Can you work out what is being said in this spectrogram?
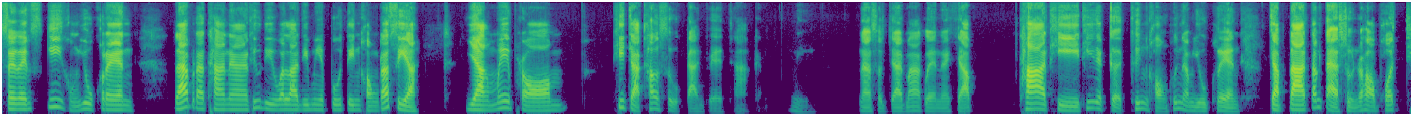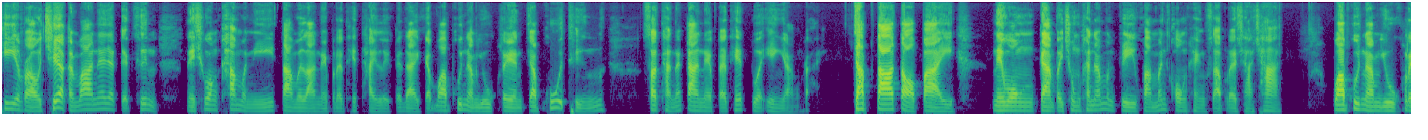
เซเลนสกี้ของยูเครน และประธานาธิบดีวลาดิเมียร์ปูตินของรัสเซีย ยังไม่พร้อมที่จะเข้าสู่การเจรจากันนี่น่าสนใจมากเลยนะครับท่าทีที่จะเกิดขึ้นของผู้นำยูเครน จับตาตั้งแต่ศูนย์รพจน์ที่เราเชื่อกันว่าน่าจะเกิดขึ้นในช่วงค่ำวันนี้ตามเวลาในประเทศไทยเลยก็ได้กับว่าผู้นำยูเครนจะพูดถึงสถานการณ์ในประเทศตัวเองอย่างไร จับตาต่อไปในวงการประชุมคณะมนตรีความมั่นคงแห่งสหประชาชาติ ว่าผู้นำยูเคร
